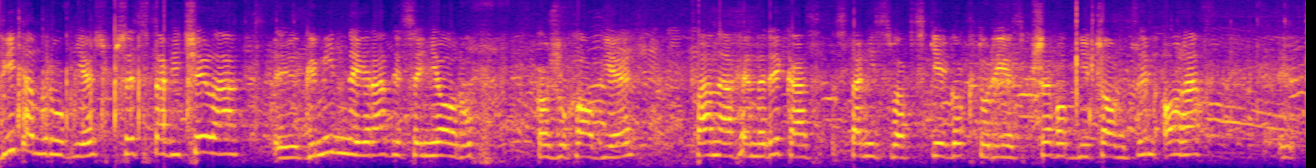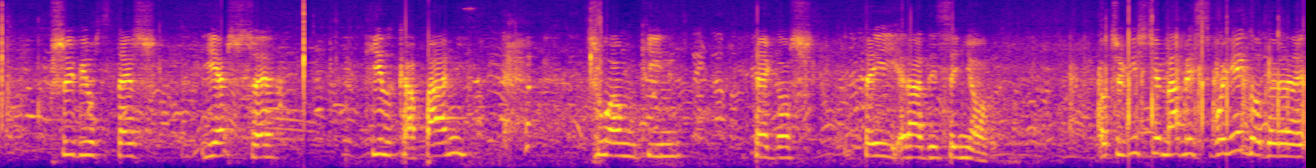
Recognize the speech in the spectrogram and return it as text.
Witam również przedstawiciela y, Gminnej Rady Seniorów w Kożuchowie, pana Henryka Stanisławskiego, który jest przewodniczącym oraz y, przywiózł też jeszcze kilka pań, członkiń tegoż, tej Rady Seniorów. Oczywiście mamy swojego dele,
